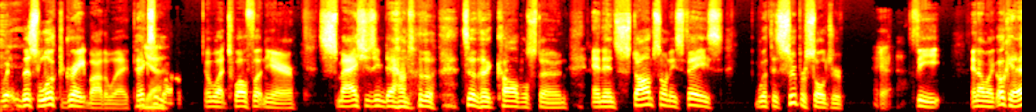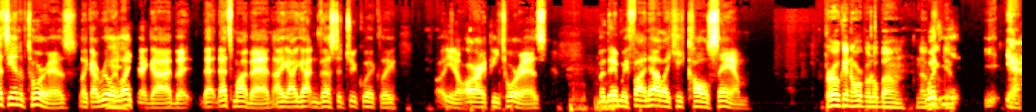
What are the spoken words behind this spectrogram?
This looked great, by the way. Picks him up at what 12 foot in the air, smashes him down to the to the cobblestone, and then stomps on his face with his super soldier Yeah. feet. And I'm like, okay, that's the end of Torres. Like, I really Yeah. like that guy, but that that's my bad. I, I got invested too quickly. Uh, You know, R.I.P. Torres. But then we find out like he calls Sam. broken orbital bone no With big deal Yeah.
